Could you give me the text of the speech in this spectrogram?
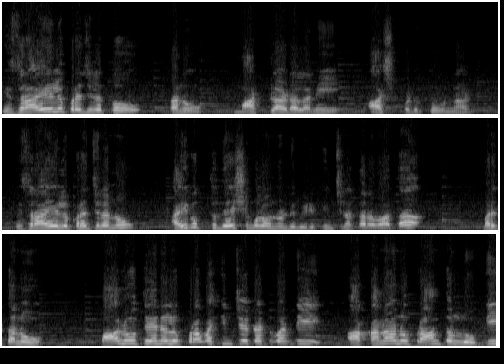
ఇజ్రాయేలు ప్రజలతో తను మాట్లాడాలని ఆశపడుతూ ఉన్నాడు. ఇజ్రాయేలు ప్రజలను ఐగుప్తు దేశములో నుండి విడిపించిన తర్వాత మరి తను పాలు తేనెలు ప్రవహించేటటువంటి ఆ కణాను ప్రాంతంలోకి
